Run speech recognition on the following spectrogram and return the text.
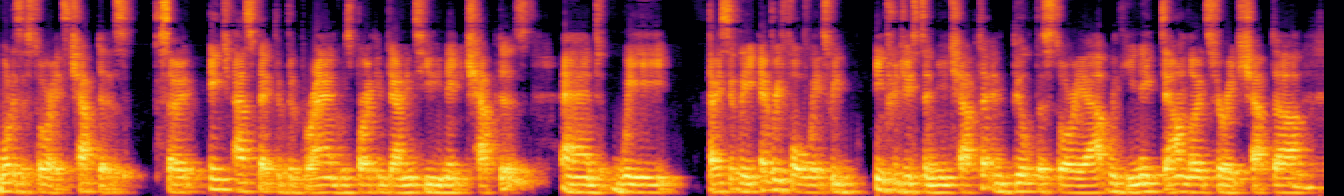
what is a story? It's chapters. So each aspect of the brand was broken down into unique chapters. And we basically every four weeks we introduced a new chapter and built the story out with unique downloads for each chapter. Mm.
